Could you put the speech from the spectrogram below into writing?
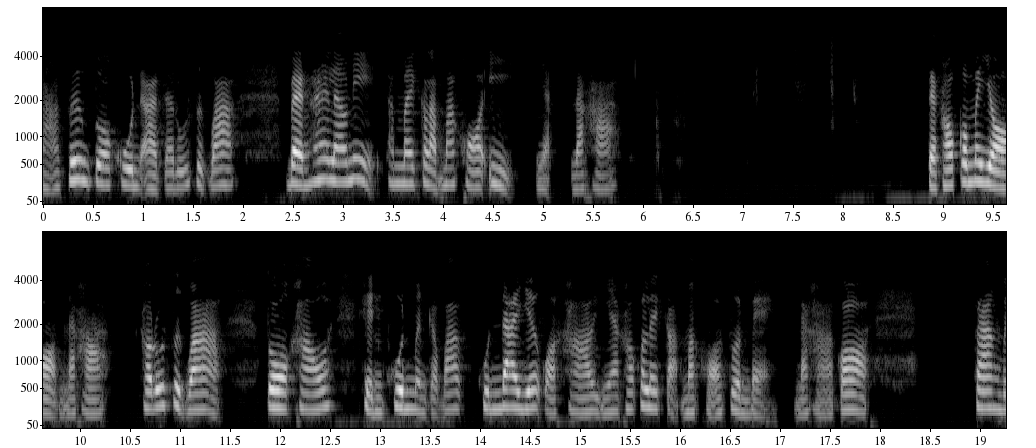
นะซึ่งตัวคุณอาจจะรู้สึกว่า แบ่งให้แล้วนี่ทำไมกลับมาขออีกเนี่ยนะคะ แต่เขาก็ไม่ยอมนะคะเขารู้สึกว่าตัวเขาเห็นคุณเหมือนกับว่าคุณได้เยอะกว่าเขาอย่างเงี้ยเขาก็เลยกลับมาขอส่วนแบ่งนะคะ ก็สร้างเว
